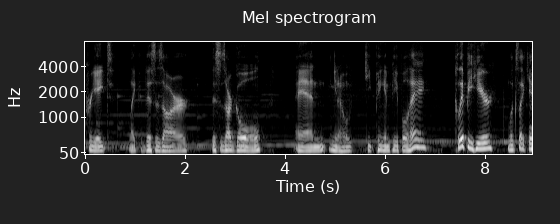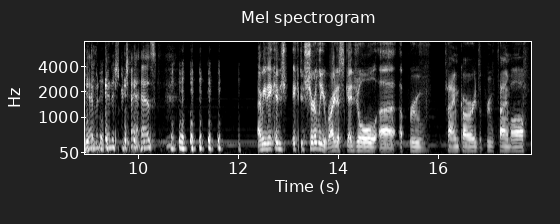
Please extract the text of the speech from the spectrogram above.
create like this is our this is our goal and you know keep pinging people hey clippy here looks like you haven't finished your task I mean, it can it can surely write a schedule, uh, approve time cards, approve time off.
